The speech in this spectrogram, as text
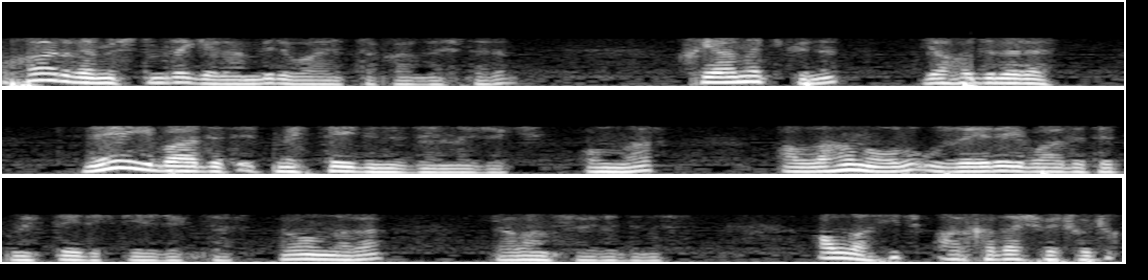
Bukhari ve Müslim'de gelen bir rivayette kardeşlerim kıyamet günü Yahudilere neye ibadet etmekteydiniz denilecek. Onlar Allah'ın oğlu Uzeyr'e ibadet etmekteydik diyecekler. Ve onlara yalan söylediniz. Allah hiç arkadaş ve çocuk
